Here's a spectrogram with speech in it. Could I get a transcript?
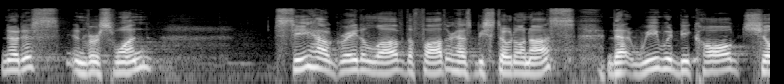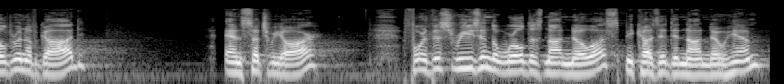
Notice in verse 1 See how great a love the Father has bestowed on us, that we would be called children of God? And such we are. For this reason, the world does not know us, because it did not know him.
